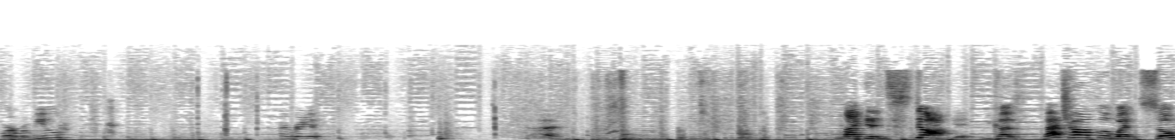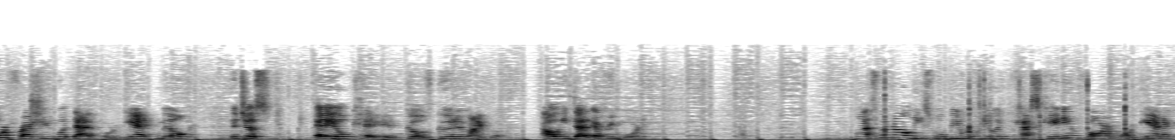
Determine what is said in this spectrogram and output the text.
For a review, I rate it at like it and stock it because that chocolate went so refreshing with that organic milk. It just a-okay. It goes good in my book. I'll eat that every morning. Last but not least, we'll be reviewing Cascadian Farm Organic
